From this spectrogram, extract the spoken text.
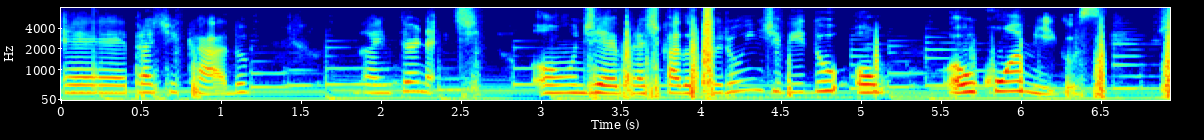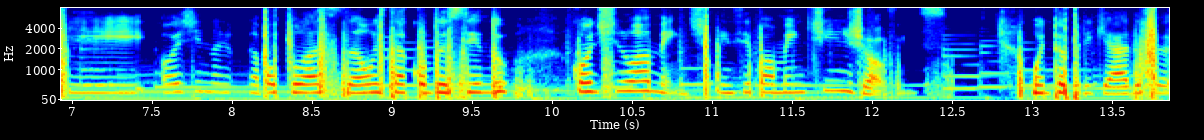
é praticado na internet, onde é praticado por um indivíduo ou, ou com amigos, que hoje na, na população está acontecendo continuamente, principalmente em jovens. Muito obrigada por,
